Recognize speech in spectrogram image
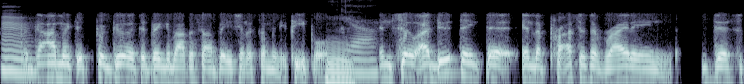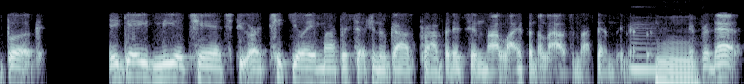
but hmm. God meant it for good to bring about the salvation of so many people. Hmm. Yeah. And so I do think that in the process of writing this book, it gave me a chance to articulate my perception of God's providence in my life and the lives of my family members. Hmm. And for that,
